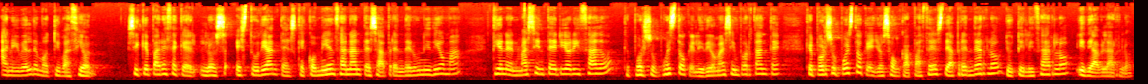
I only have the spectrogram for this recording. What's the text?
a nivel de motivación sí que parece que los estudiantes que comienzan antes a aprender un idioma tienen más interiorizado, que por supuesto que el idioma es importante, que por supuesto que ellos son capaces de aprenderlo, de utilizarlo y de hablarlo.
